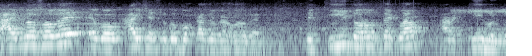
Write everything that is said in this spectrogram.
টাইম লস হবে এবং আইসা শুধু বকাঝোকা করবেন। যে কি দরদ দেখলাম আর কি হইল।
